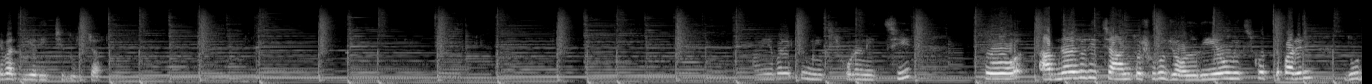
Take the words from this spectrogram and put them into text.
এবার দিয়ে দিচ্ছি দুধটা। এবার একটু মিক্স করে নিচ্ছি। তো আপনারা যদি চান তো শুধু জল দিয়েও মিক্স করতে পারেন, দুধ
